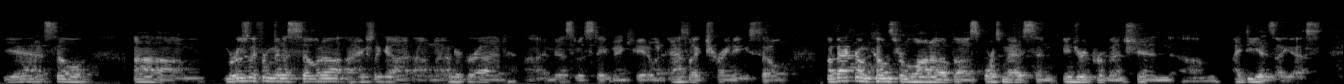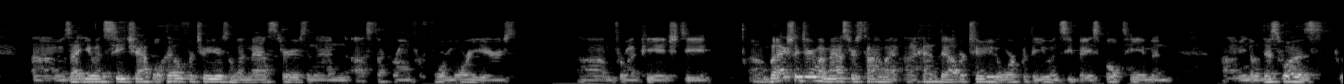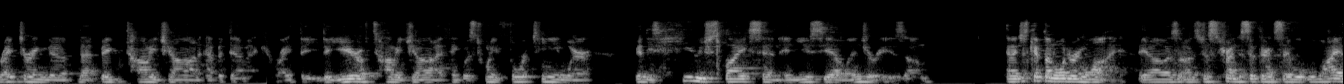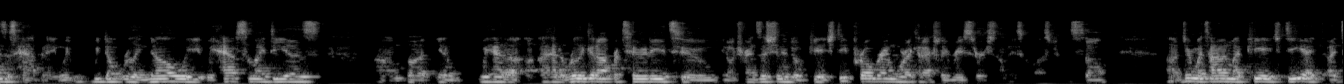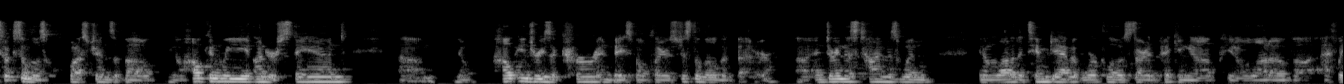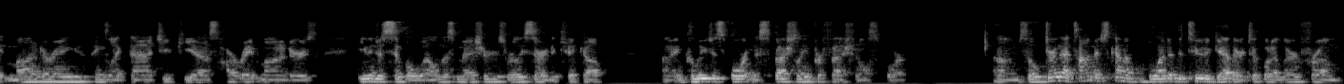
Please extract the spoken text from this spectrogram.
yeah so um, I'm originally from Minnesota. I actually got uh, my undergrad uh, at Minnesota State Mankato in athletic training. So my background comes from a lot of uh, sports medicine, injury prevention um, ideas, I guess. Um, I was at UNC Chapel Hill for two years on my master's and then uh, stuck around for four more years um, for my PhD. Um, but actually, during my master's time, I, I, had the opportunity to work with the UNC baseball team, and um, you know, this was right during the that big Tommy John epidemic, right? The the year of Tommy John, I think, was 2014, where we had these huge spikes in, in UCL injuries. Um, and I just kept on wondering why. You know, I was, I was just trying to sit there and say, well, why is this happening? We, we don't really know. We, we have some ideas. Um, but you know, we had a I had a really good opportunity to you know transition into a PhD program where I could actually research some of these questions. So uh, during my time in my PhD, I, I, took some of those questions about you know how can we understand um, you know how injuries occur in baseball players just a little bit better. Uh, and during this time is when you know a lot of the Tim Gabbett workload started picking up. You know a lot of uh, athlete monitoring, things like that, GPS, heart rate monitors, even just simple wellness measures really started to kick up uh, in collegiate sport and especially in professional sport. Um, so during that time, I just kind of blended the two together. Took what I learned from,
